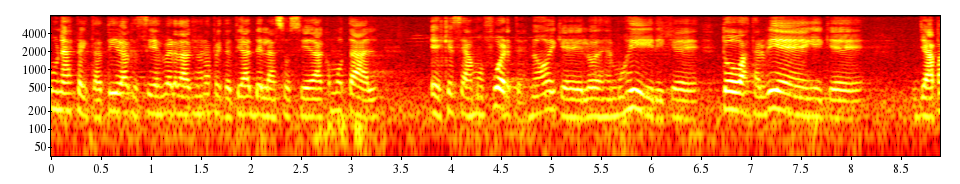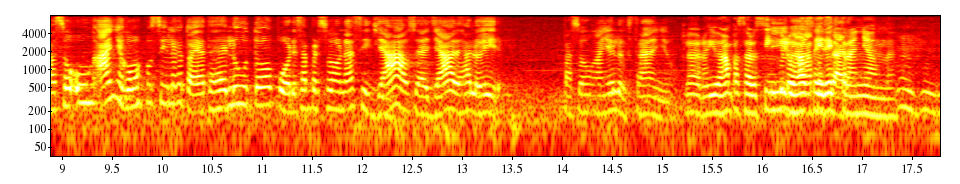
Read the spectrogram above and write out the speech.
una expectativa, que sí es verdad que es una expectativa de la sociedad como tal, es que seamos fuertes, ¿no? Y que lo dejemos ir y que todo va a estar bien y que ya pasó un año, ¿cómo es posible que todavía estés de luto por esa persona si ya, o sea, ya, déjalo ir? Pasó un año y lo extraño. Claro, y van a pasar cinco Y lo vas a seguir pasar. extrañando. Ujú.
